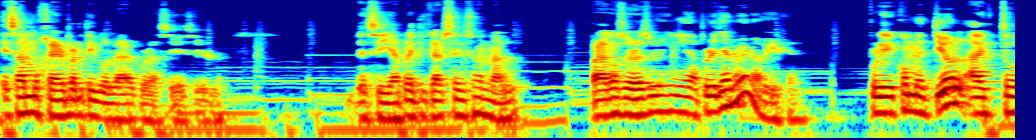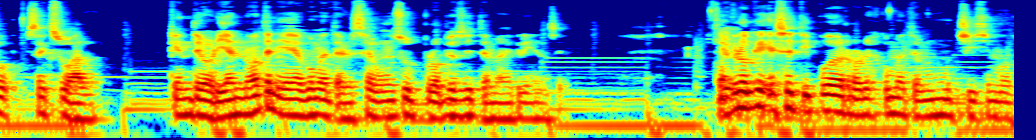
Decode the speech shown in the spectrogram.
esa mujer en particular, por así decirlo, decidía practicar sexo anal para conservar su virginidad, pero ya no era virgen. Porque cometió el acto sexual que en teoría no tenía que cometer según su propio sistema de creencia. Yo creo que ese tipo de errores cometemos muchísimos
